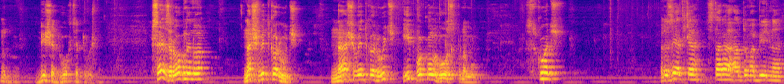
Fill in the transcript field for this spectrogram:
Ну, більше двох це точно. Все зроблено на швидкоруч. На швидкоруч і по колгоспному. Скотч, розетка стара автомобільна,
